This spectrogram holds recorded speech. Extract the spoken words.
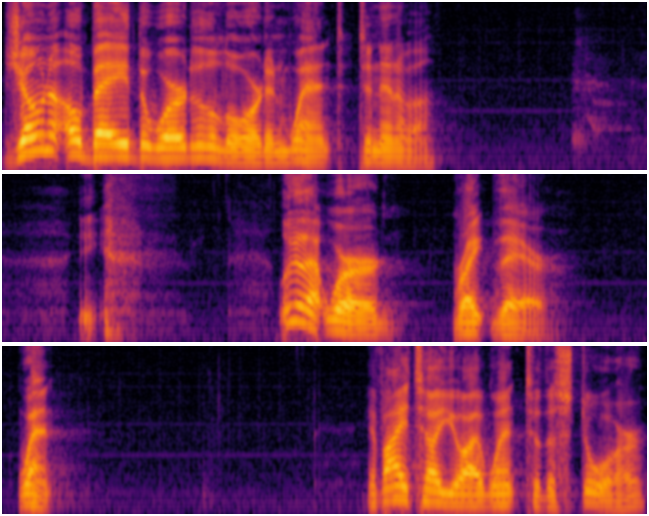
Jonah obeyed the word of the Lord and went to Nineveh. Look at that word right there. went. If I tell you I went to the store,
